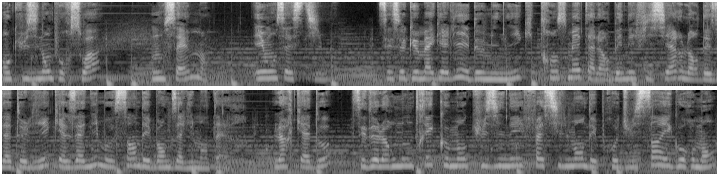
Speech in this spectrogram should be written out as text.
En cuisinant pour soi, on s'aime et on s'estime. C'est ce que Magali et Dominique transmettent à leurs bénéficiaires lors des ateliers qu'elles animent au sein des banques alimentaires. Leur cadeau, c'est de leur montrer comment cuisiner facilement des produits sains et gourmands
